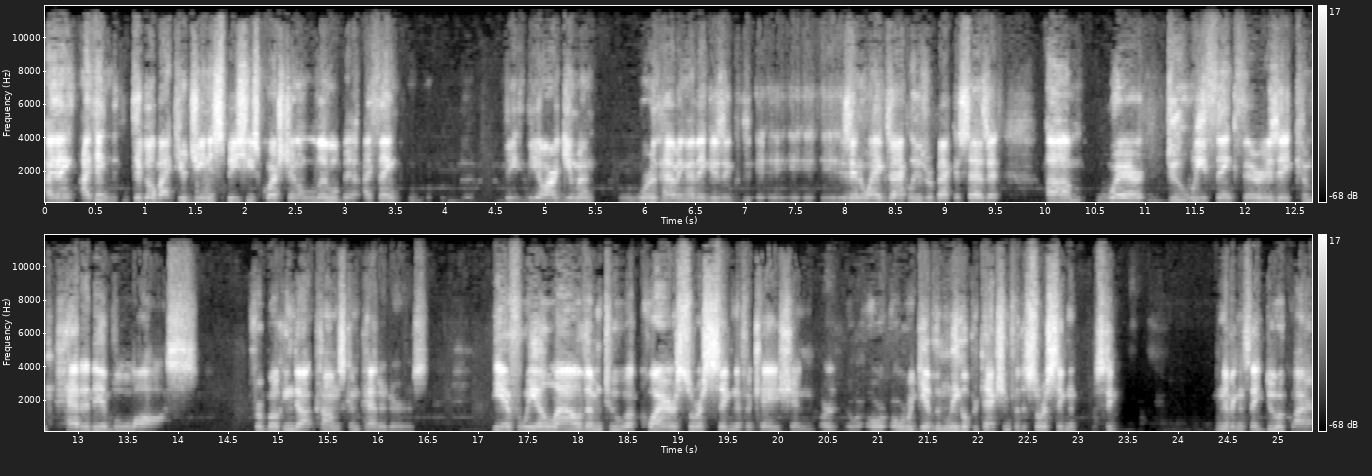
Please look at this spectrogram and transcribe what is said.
I think, I think to go back to your genus species question a little bit, I think the, the argument worth having, I think, is, is in a way exactly as Rebecca says it um, where do we think there is a competitive loss for Booking.com's competitors if we allow them to acquire source signification or, or, or we give them legal protection for the source significance they do acquire?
